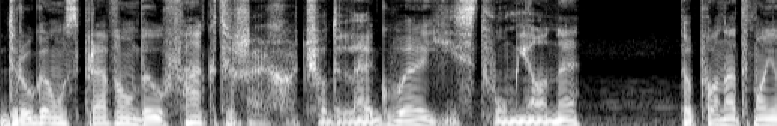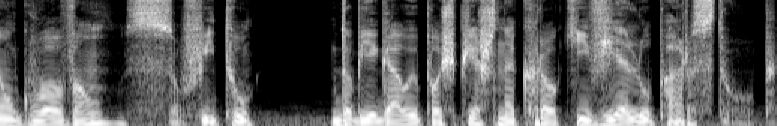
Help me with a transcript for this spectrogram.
Drugą sprawą był fakt, że choć odległe i stłumione, to ponad moją głową, z sufitu, dobiegały pośpieszne kroki wielu par stóp.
